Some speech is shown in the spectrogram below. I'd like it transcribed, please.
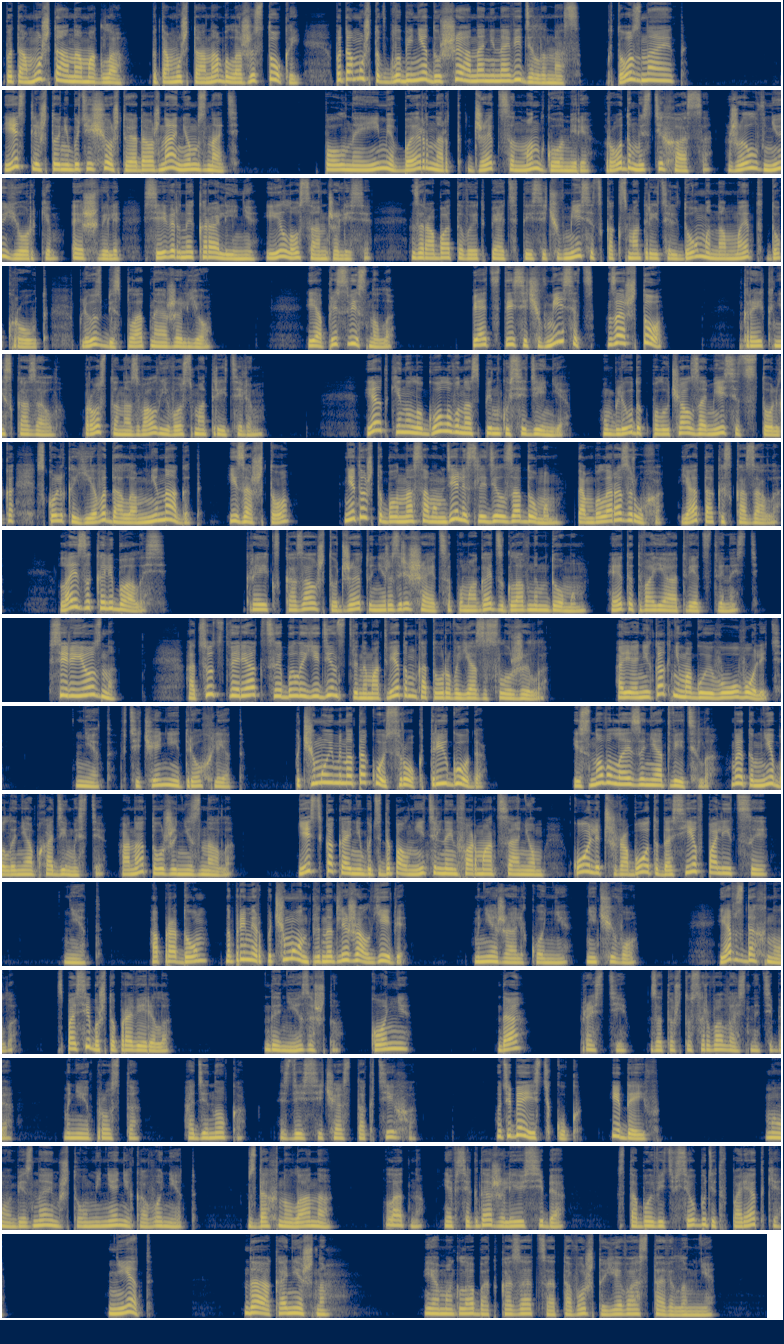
«Потому что она могла», потому что она была жестокой, потому что в глубине души она ненавидела нас. Кто знает? Есть ли что-нибудь еще, что я должна о нем знать? Полное имя Бернард Джетсон Монтгомери, родом из Техаса, жил в Нью-Йорке, Эшвилле, Северной Каролине и Лос-Анджелесе. Зарабатывает 5 тысяч в месяц как смотритель дома на Мэтт Док Роуд, плюс бесплатное жилье. Я присвистнула. «Пять тысяч в месяц? За что?» Крейг не сказал, просто назвал его смотрителем. Я откинула голову на спинку сиденья. Ублюдок получал за месяц столько, сколько Ева дала мне на год. И за что? Не то чтобы он на самом деле следил за домом, там была разруха, я так и сказала. Лайза колебалась. Крейг сказал, что Джету не разрешается помогать с главным домом. Это твоя ответственность. Серьезно? Отсутствие реакции было единственным ответом, которого я заслужила а я никак не могу его уволить?» «Нет, в течение трех лет». «Почему именно такой срок, три года?» И снова Лайза не ответила. В этом не было необходимости. Она тоже не знала. «Есть какая-нибудь дополнительная информация о нем? Колледж, работа, досье в полиции?» «Нет». «А про дом? Например, почему он принадлежал Еве?» «Мне жаль, Конни. Ничего». Я вздохнула. «Спасибо, что проверила». «Да не за что. Конни, да? Прости за то, что сорвалась на тебя. Мне просто одиноко. Здесь сейчас так тихо. У тебя есть Кук и Дэйв. Мы обе знаем, что у меня никого нет. Вздохнула она. Ладно, я всегда жалею себя. С тобой ведь все будет в порядке? Нет. Да, конечно. Я могла бы отказаться от того, что Ева оставила мне.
